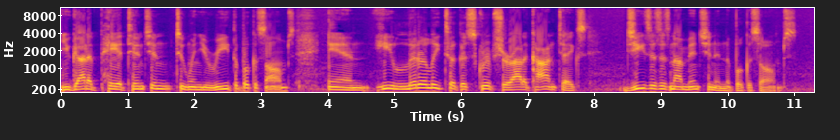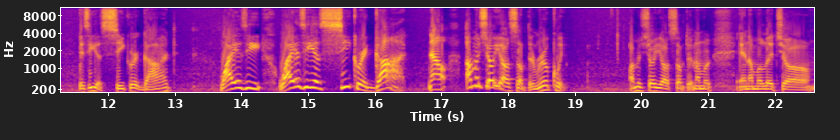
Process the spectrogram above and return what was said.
you got to pay attention to when you read the book of Psalms. And he literally took a scripture out of context. Jesus is not mentioned in the book of Psalms. Is he a secret God? Why is he why is he a secret God? Now, I'm gonna show y'all something real quick. I'm gonna show y'all something. I'm gonna and I'm gonna let y'all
